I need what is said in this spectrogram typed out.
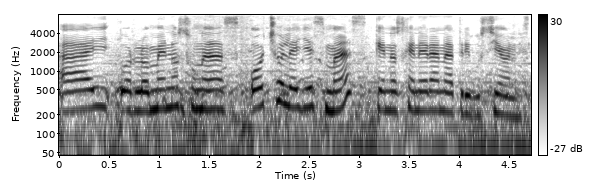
hay por lo menos unas ocho leyes más que nos generan atribuciones.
